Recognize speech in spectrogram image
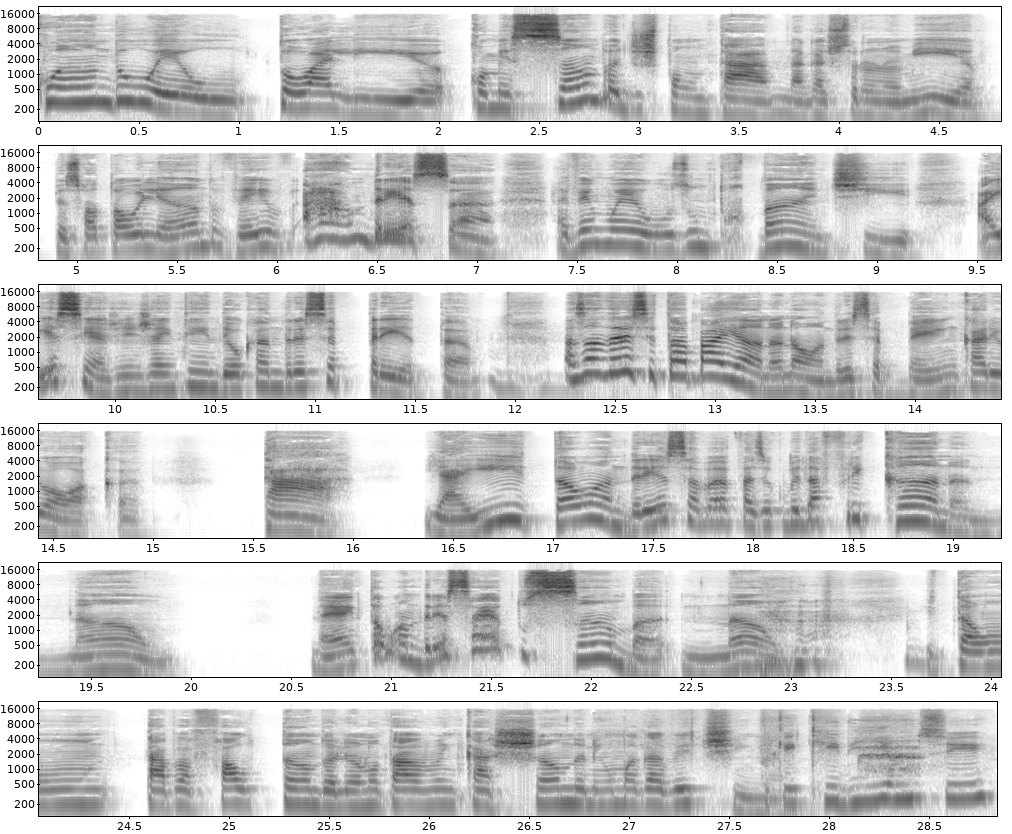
Quando eu tô ali começando a despontar na gastronomia, o pessoal tá olhando, veio, ah, Andressa! Aí vem eu, uso um turbante. Aí assim, a gente já entendeu que a Andressa é preta. Mas a Andressa tá baiana. Não, a Andressa é bem carioca. Tá. E aí, então a Andressa vai fazer comida africana. Não. Né? Então a Andressa é do samba. Não. Então, tava faltando ali, eu não tava encaixando nenhuma gavetinha. Porque queriam te.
